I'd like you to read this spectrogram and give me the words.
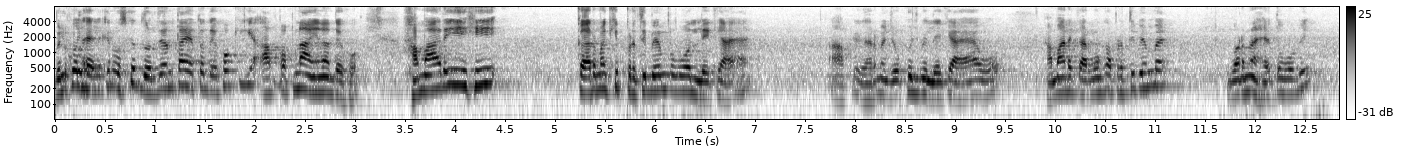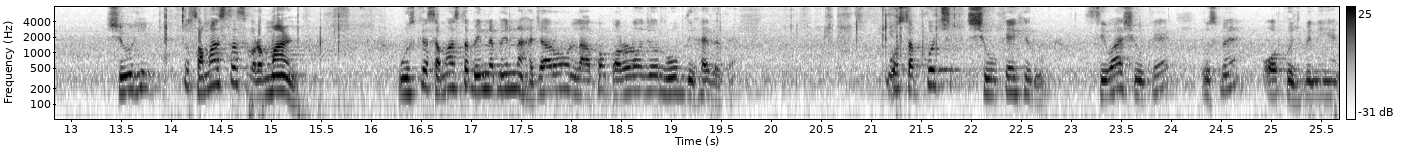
बिल्कुल है, लेकिन उसकी दुर्जनता ये तो देखो कि आप अपना आईना देखो। हमारी ही कर्म की प्रतिबिंब वो लेके आया है। आपके घर में जो कुछ भी लेके आया है, वो हमारे कर्मों का प्रतिबिंब है। वरना है तो वो भी शिव ही। तो समस्त ब्रह्मांड उसके समस्त भिन्न भिन्न हज़ारों, लाखों, करोड़ों जो रूप दिखाई देते हैं, वो सब कुछ शिव के ही रूप सिवा शिव के, उसमें और कुछ भी नहीं है।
